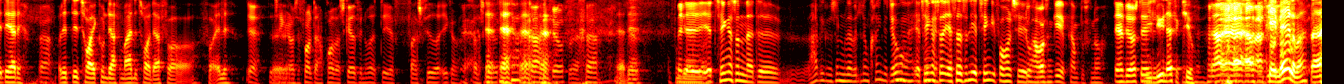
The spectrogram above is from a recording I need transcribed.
Det, det er det. Ja, Og det, det tror jeg ikke kun det er for mig, det tror jeg det er for, for alle. ja det tænker Øh. jeg også, at folk, der har prøvet at være skadet, finder ud af, at det er faktisk federe ikke at Ja. være Ja, skadet. ja, ja. Det er ja. ja. ja det, Ja. det Men øh, jeg tænker sådan, at... Øh, har vi ikke sådan været lidt omkring det? Jo, tænker jeg? det jeg, tænker tænker, så, jeg sad sådan lige og tænkte i forhold til... Du har også en GF-kamp, du skal nå. Ja, det er også Vi er det. lyneffektive. Ja, ja, ja, ja, Skal I med, eller hvad? Der,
